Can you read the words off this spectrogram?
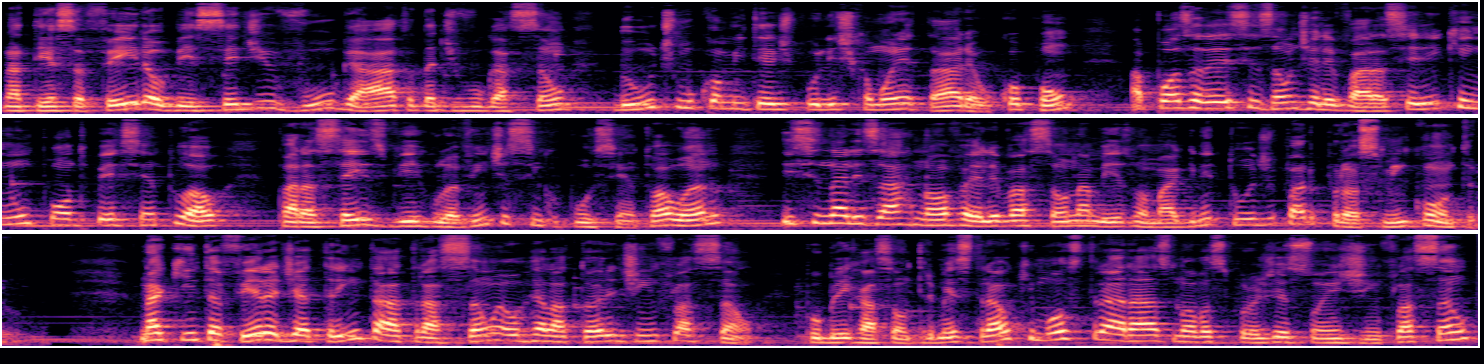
Na terça-feira, o BC divulga a ata da divulgação do último Comitê de Política Monetária, o Copom, após a decisão de elevar a Selic em um ponto percentual para 6,25% ao ano e sinalizar nova elevação na mesma magnitude para o próximo encontro. Na quinta-feira, dia 30, a atração é o relatório de inflação, publicação trimestral que mostrará as novas projeções de inflação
